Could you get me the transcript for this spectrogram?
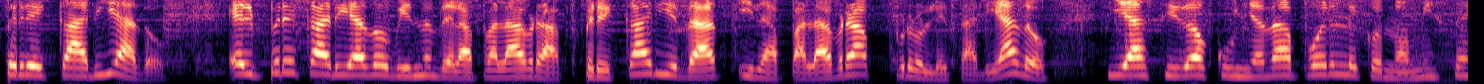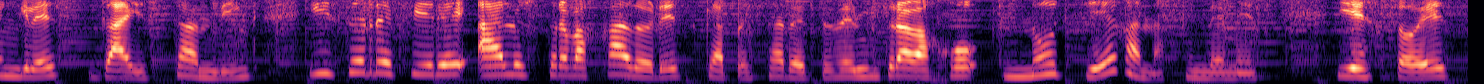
precariado. El precariado viene de la palabra precariedad y la palabra proletariado, y ha sido acuñada por el economista inglés Guy Standing y se refiere a los trabajadores que a pesar de tener un trabajo no llegan a fin de mes. Y esto es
